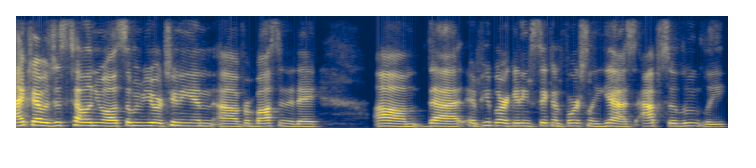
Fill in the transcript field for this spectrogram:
actually, I was just telling you all, some of you are tuning in uh, from Boston today, um, that, and people are getting sick, unfortunately. Yes, absolutely.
